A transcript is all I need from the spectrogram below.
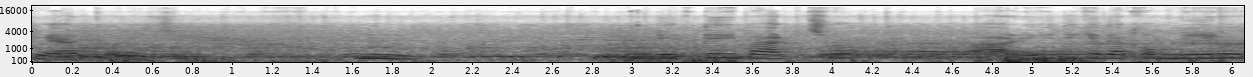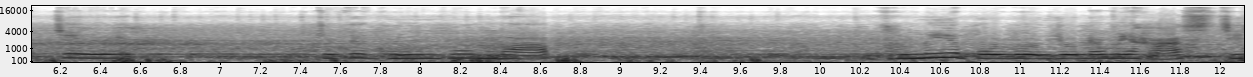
শেয়ার করেছি। হুম, দেখতেই পাচ্ছ। আর এইদিকে দেখো মেয়ের হচ্ছে চোখে ঘুম ঘুম ভাব। ঘুমিয়ে পড়বে, ওই জন্য আমি হাসছি,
